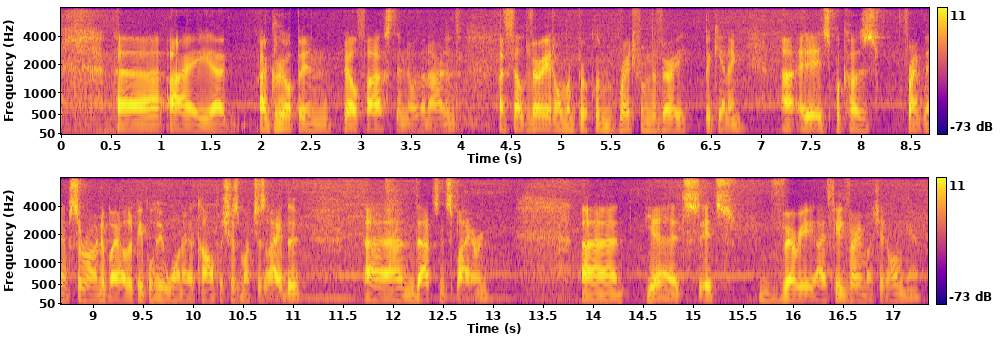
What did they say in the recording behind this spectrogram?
Uh, I, uh, I grew up in Belfast in Northern Ireland. I felt very at home in Brooklyn right from the very beginning. Uh, it's because, frankly, I'm surrounded by other people who want to accomplish as much as I do, and that's inspiring. And yeah, it's, it's very, I feel very much at home here.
